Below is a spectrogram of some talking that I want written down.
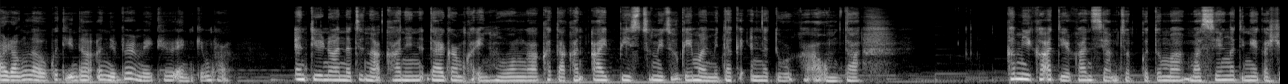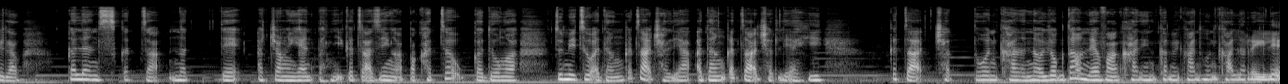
arang law ka ti na ani ver me thil en kim kha antirna na tina khanin diagram ka in huanga khata khan eyepiece chumi chu ge man mi tak en na tur kha a omta kami kha atir khan siam chop ka tuma masenga tinge ka shilaw kalans ka cha na te achang yan pani ka cha zinga pakhat cha ka donga chumi chu adang ka cha chalya adang ka cha chatlia hi. Ka cha chat ton khan no lockdown le wang khan in kami khan hun khala rei le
